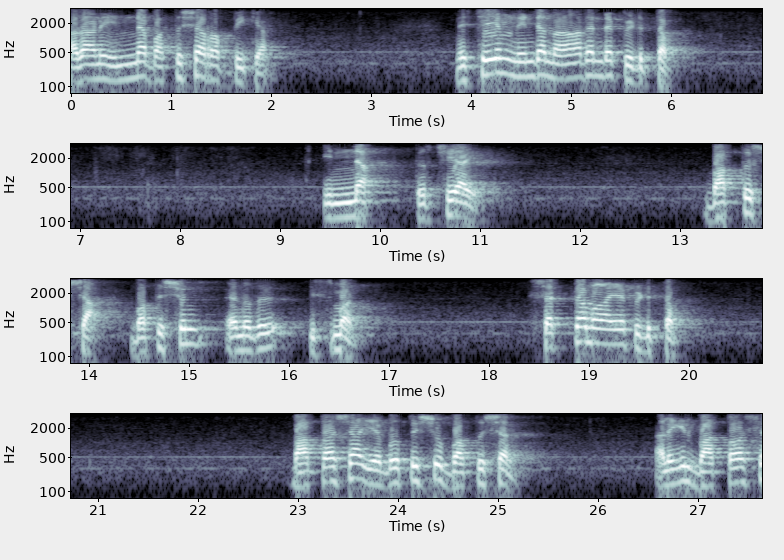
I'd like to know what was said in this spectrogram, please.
അതാണ് ഇന്ന ബത്തുഷ റബ്ബിക്ക. നിശ്ചയം നിന്റെ നാഥന്റെ പിടുത്തം. ഇന്ന. തീർച്ചയായും. ബത്തുഷ. ബത്തുഷുൻ എന്നത് ഇസ്മൺ ശക്തമായ പിടുത്തം. ബത്തോഷ യബുത്തുഷു ബത്തുഷൻ. അല്ലെങ്കിൽ ബത്തോഷ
